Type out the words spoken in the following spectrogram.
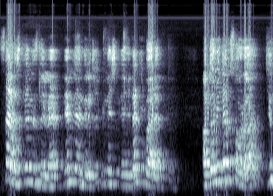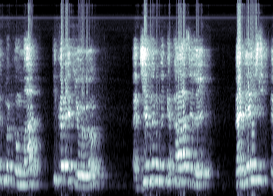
Sadece temizleme, nemlendirici, güneş kreminden ibaretti. Atomiden sonra cilt bakımına dikkat ediyorum. E, Cildimdeki tazelik ve gençlikte,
